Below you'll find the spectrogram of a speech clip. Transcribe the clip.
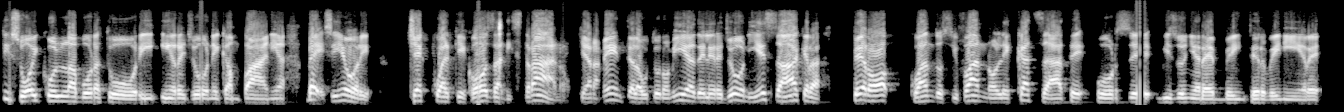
i suoi collaboratori in regione Campania. Beh, signori, c'è qualche cosa di strano. Chiaramente l'autonomia delle regioni è sacra, però quando si fanno le cazzate forse bisognerebbe intervenire.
